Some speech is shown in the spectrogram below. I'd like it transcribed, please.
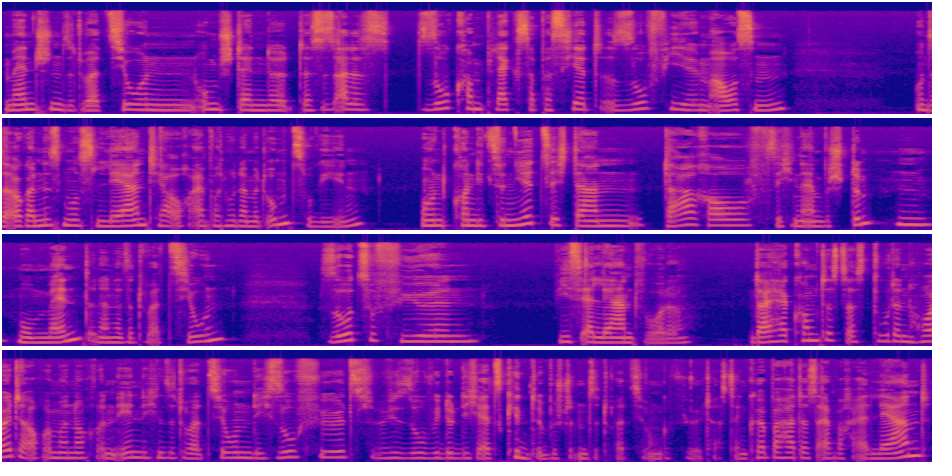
Menschen, Situationen, Umstände. Das ist alles so komplex, da passiert so viel im Außen. Unser Organismus lernt ja auch einfach nur damit umzugehen und konditioniert sich dann darauf, sich in einem bestimmten Moment, in einer Situation so zu fühlen, wie es erlernt wurde. Daher kommt es, dass du dann heute auch immer noch in ähnlichen Situationen dich so fühlst, wie so wie du dich als Kind in bestimmten Situationen gefühlt hast. Dein Körper hat das einfach erlernt,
